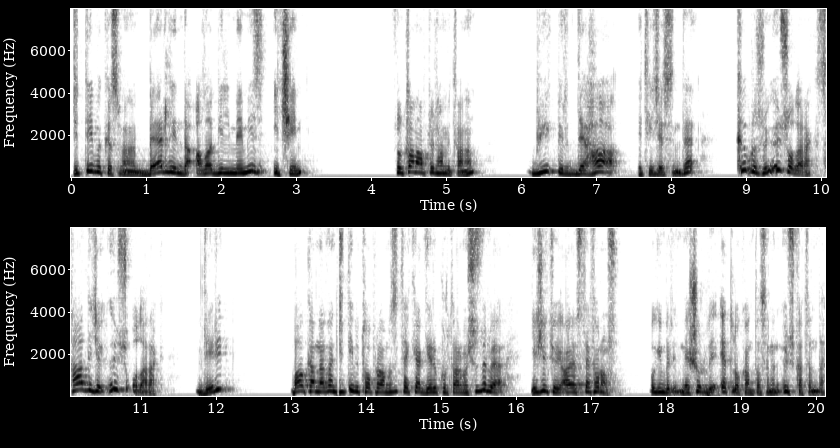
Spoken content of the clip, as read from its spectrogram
ciddi bir kısmını Berlin'de alabilmemiz için Sultan Abdülhamit Han'ın büyük bir deha neticesinde Kıbrıs'ı üs olarak sadece üs olarak verip Balkanlardan ciddi bir toprağımızı tekrar geri kurtarmışızdır ve Yeşilköy Ayastefanos bugün bir meşhur bir et lokantasının üst katında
